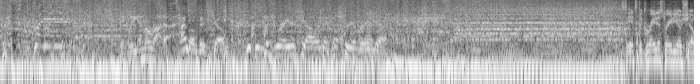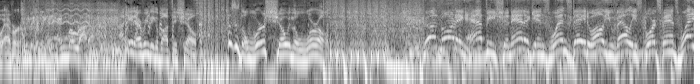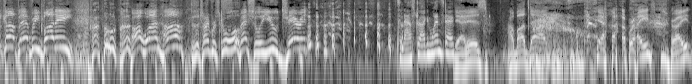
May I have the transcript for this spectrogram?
Bickley and Marotta. I love this show. This is the greatest show in the history of radio. It's the greatest radio show ever. Bickley and Marotta. I hate everything about this show. This is the worst show in the world. Good morning. Happy Shenanigans Wednesday to all you Valley sports fans. Wake up, everybody. Huh? Oh, what? Huh? Is it time for school? Especially you, Jarrett. It's an Ask Dragon Wednesday. yeah, it is. How about that? yeah, right, right.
